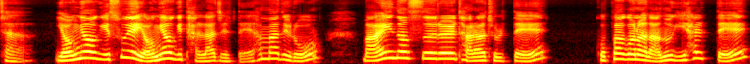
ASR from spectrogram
자, 영역이, 수의 영역이 달라질 때, 한마디로 마이너스를 달아줄 때, 곱하거나 나누기 할 때,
